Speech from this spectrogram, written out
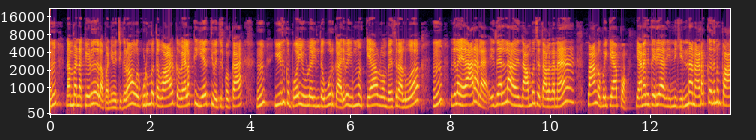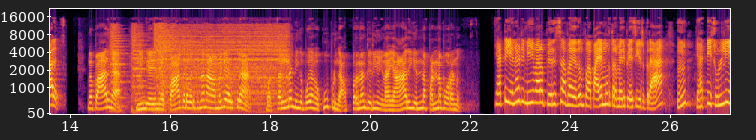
ம் நம்ம என்ன கெடுதலை பண்ணி வச்சுக்கிறோம்? ஒரு குடும்பத்தை வாழ்க்கை விளக்கு ஏற்றி வச்சிருக்கோக்கா ம் இதுக்கு போய் இவ்வளோ இந்த ஊருக்காரிவை இன்னும் கேவலம் பேசுகிறாளுவோ ம் இதெல்லாம் யாரால? இதெல்லாம் இந்த அம்புசத்தால தானே? வாங்க போய் கேட்போம். எனக்கு தெரியாது. இன்னைக்கு என்ன நடக்குதுன்னு பாரு. இங்கே பாருங்க. நீங்கள் என்னை பார்க்குற வரைக்கும் தான் நான் அமைதியாக இருக்கிறேன். மொத்தல்ல நீங்க போய் அங்க கூப்பிடுங்க. அப்புறம் தான் தெரியும் நான் யாரு என்ன பண்ண போறேன்னு. ஏட்டி என்னடி நீ வேற பெருசா எதுவும் ப- பயமுறுத்துற மாதிரி பேசிக்கிட்டு இருக்கிற? ம்? ஏட்டி சொல்லி.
